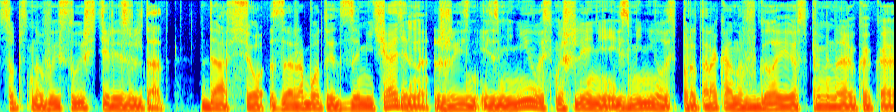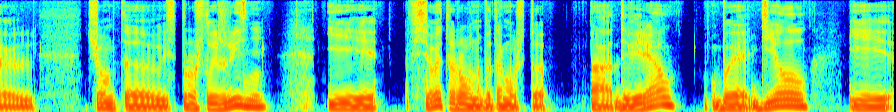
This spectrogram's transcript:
собственно, вы слышите результат. Да, все, заработает замечательно, жизнь изменилась, мышление изменилось. Про тараканов в голове я вспоминаю как о чем-то из прошлой жизни. И все это ровно потому, что А. Доверял, Б. Делал, и,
